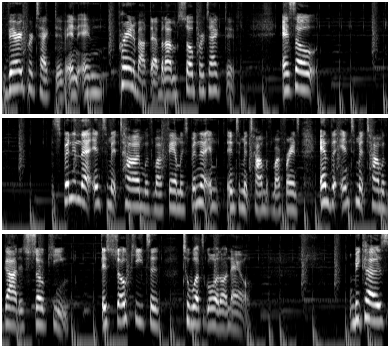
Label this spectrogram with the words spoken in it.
very protective and, and praying about that, but I'm so protective. And so spending that intimate time with my family, spending that in- intimate time with my friends, and the intimate time with God is so key. It's so key to to what's going on now. Because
